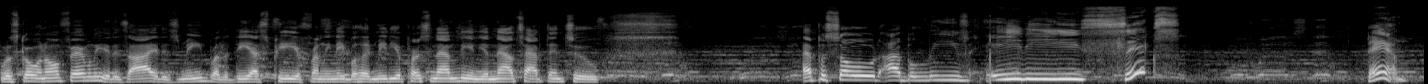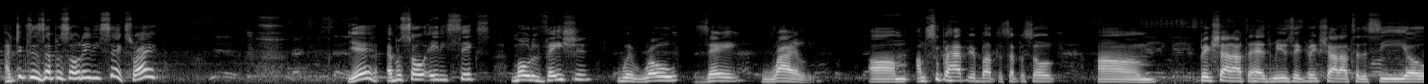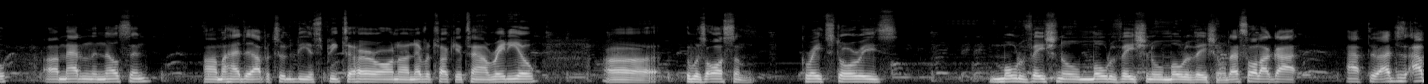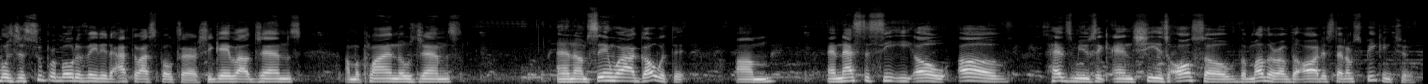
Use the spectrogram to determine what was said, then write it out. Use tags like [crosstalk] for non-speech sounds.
What's going on, family? It is I, it is me, Brother DSP, your friendly neighborhood media personality, and you're now tapped into episode, I believe, 86? Damn, I think this is episode 86, right? Yeah, episode 86, Motivation with Rose Riley. Um, I'm super happy about this episode. Um, big shout out to Heads Music. Big shout out to the CEO, uh, Madeline Nelson. Um, I had the opportunity to speak to her on uh, Never Tuck Your Town Radio. Uh, it was awesome. Great stories. Motivational, motivational, motivational. That's all I got. After I just, I was just super motivated after I spoke to her. She gave out gems. I'm applying those gems, and I'm seeing where I go with it. Um, and that's the CEO of Heads Music, and she is also the mother of the artist that I'm speaking to,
